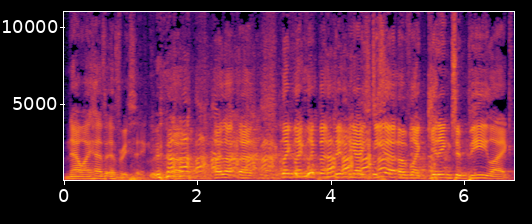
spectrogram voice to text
Now I have everything. Uh, uh, like like like the, the, the idea of like getting to be like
